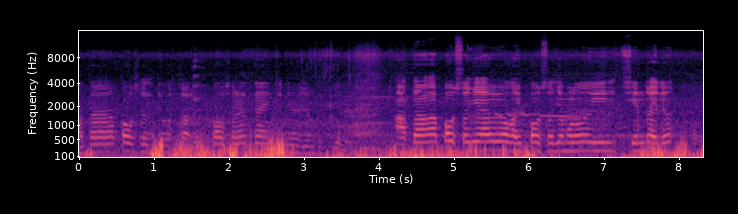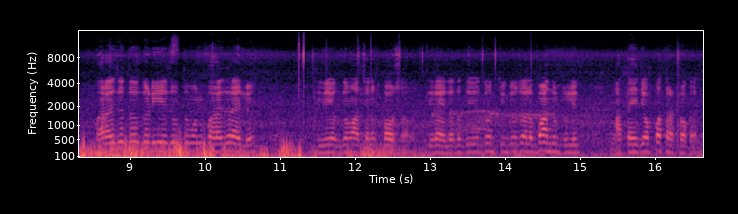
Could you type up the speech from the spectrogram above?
आता पावसाचे दिवस चालू आहे पावसाळ्यात गायींचं नियोजन कसं केलं? आता पावसाच्या योगा ही पावसाच्यामुळं हे शेण राहिलं. भरायचं तर गडी येत होतं म्हणून भरायचं राहिलं. तिथे एकदम अचानक पाऊस आला. ती राहिलं तर ते दोन तीन दिवस झालं बांधून ठेवलेत. आता ह्याच्यावर पत्रा ठोकायला.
